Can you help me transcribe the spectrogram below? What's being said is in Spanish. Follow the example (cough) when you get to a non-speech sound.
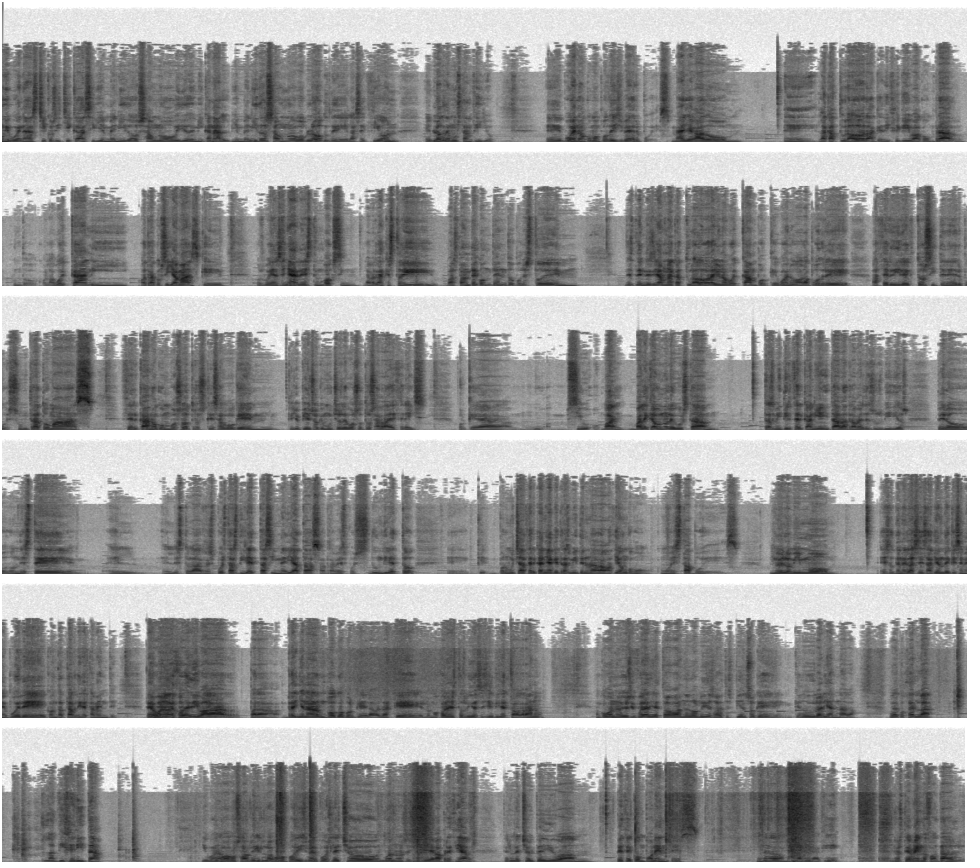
Muy buenas chicos y chicas y bienvenidos a un nuevo vídeo de mi canal. Bienvenidos a un nuevo blog de la sección El blog de Mustancillo. Eh, bueno, como podéis ver, pues me ha llegado eh, la capturadora que dije que iba a comprar junto con la webcam y otra cosilla más que os voy a enseñar en este unboxing. La verdad es que estoy bastante contento por esto de, de tener ya una capturadora y una webcam porque bueno, ahora podré hacer directos y tener pues un trato más cercano con vosotros, que es algo que, yo pienso que muchos de vosotros agradeceréis. Porque ah, si, vale, vale que a uno le gusta transmitir cercanía y tal a través de sus vídeos, pero donde esté el, esto, las respuestas directas, inmediatas, a través pues, de un directo, eh, que por mucha cercanía que transmiten una grabación como, como esta, pues no es lo mismo eso, tener la sensación de que se me puede contactar directamente. Pero bueno, dejo de divagar para rellenar un poco porque la verdad es que lo mejor en estos vídeos es ir directo al grano. Aunque bueno, yo si fuera directo al grano en los vídeos a veces pienso que, no durarían nada. Voy a coger la, la tijerita y bueno, vamos a abrirlo. Como podéis ver, pues le he hecho, bueno, no sé si se llega a apreciar, pero le he hecho el pedido a mm, PC Componentes. Y nada, vamos a abrir aquí. Lo estoy abriendo fatal,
